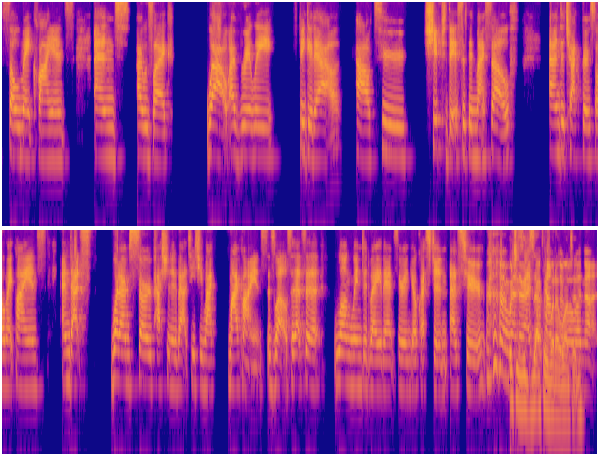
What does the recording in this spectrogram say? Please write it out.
awesome. soulmate clients. And I was like, wow, I've really figured out how to shift this within myself and attract those soulmate clients. And that's what I'm so passionate about teaching my my clients as well. So that's a long-winded way of answering your question as to which is exactly I what I wanted. Or not.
